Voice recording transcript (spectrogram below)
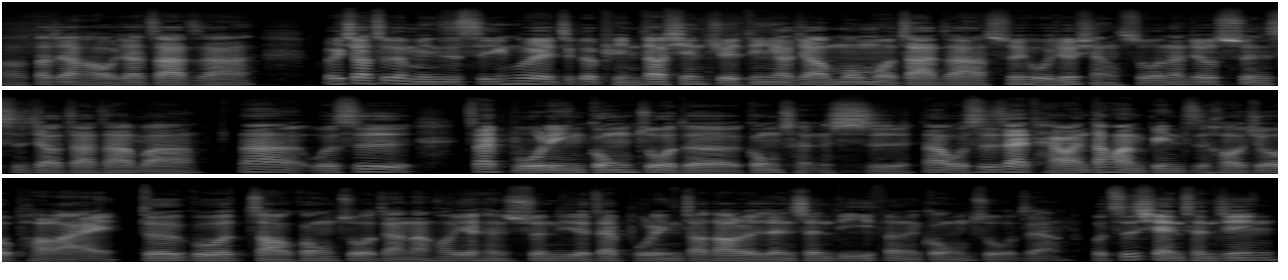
好，大家好，我叫渣渣。会叫这个名字是因为这个频道先决定要叫某某渣渣，所以我就想说，那就顺势叫渣渣吧。那我是在柏林工作的工程师，那我是在台湾当完兵之后就跑来德国找工作，这样，然后也很顺利的在柏林找到了人生第一份的工作，这样。我之前曾经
